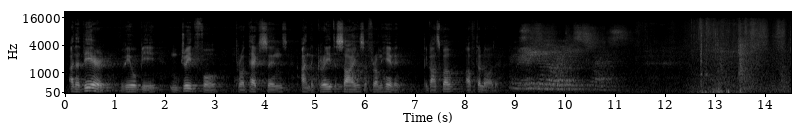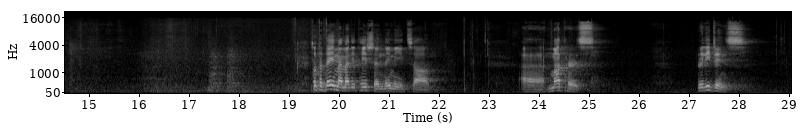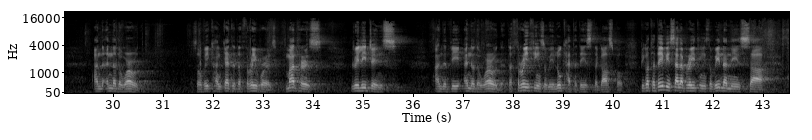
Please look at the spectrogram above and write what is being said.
and there will be dreadful protections and great signs from heaven. The Gospel of the Lord. So today my meditation name is uh, uh, martyrs, religions, and the end of the world. So we can get the three words: martyrs, religions, and the end of the world. The three things we look at today is the gospel. Because today we're celebrating the Vietnamese uh,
